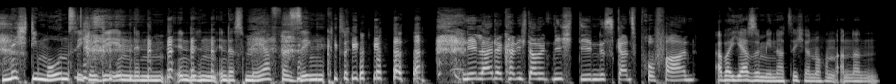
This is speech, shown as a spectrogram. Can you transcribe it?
Nicht die Mondsichel, die in, den, in, den, in das Meer versinkt. nee, leider kann ich damit nicht dienen, das ist ganz profan. Aber Jasmin hat sicher noch einen anderen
